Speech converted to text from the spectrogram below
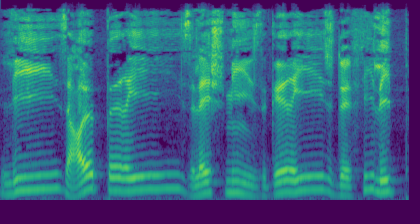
Lise reprise les chemises grises de Philippe.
